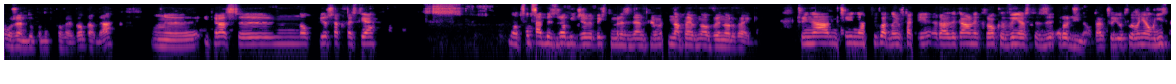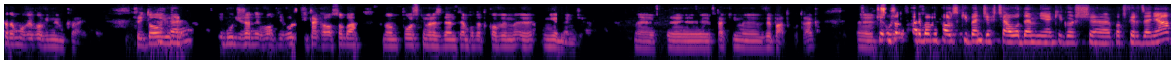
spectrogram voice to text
Urzędu Podatkowego, prawda? I teraz no, pierwsza kwestia, no, co trzeba by zrobić, żeby być tym rezydentem na pewno w Norwegii? Czyli na, czyli na przykład no już taki radykalny krok, wyjazd z rodziną, tak? czyli utworzenie ogniska domowego w innym kraju. Czyli to okay. już nie budzi żadnych wątpliwości, taka osoba no, polskim rezydentem podatkowym y, nie będzie y, w, y, w takim wypadku, tak? Czy Urząd Skarbowy Polski będzie chciał ode mnie jakiegoś e, potwierdzenia,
